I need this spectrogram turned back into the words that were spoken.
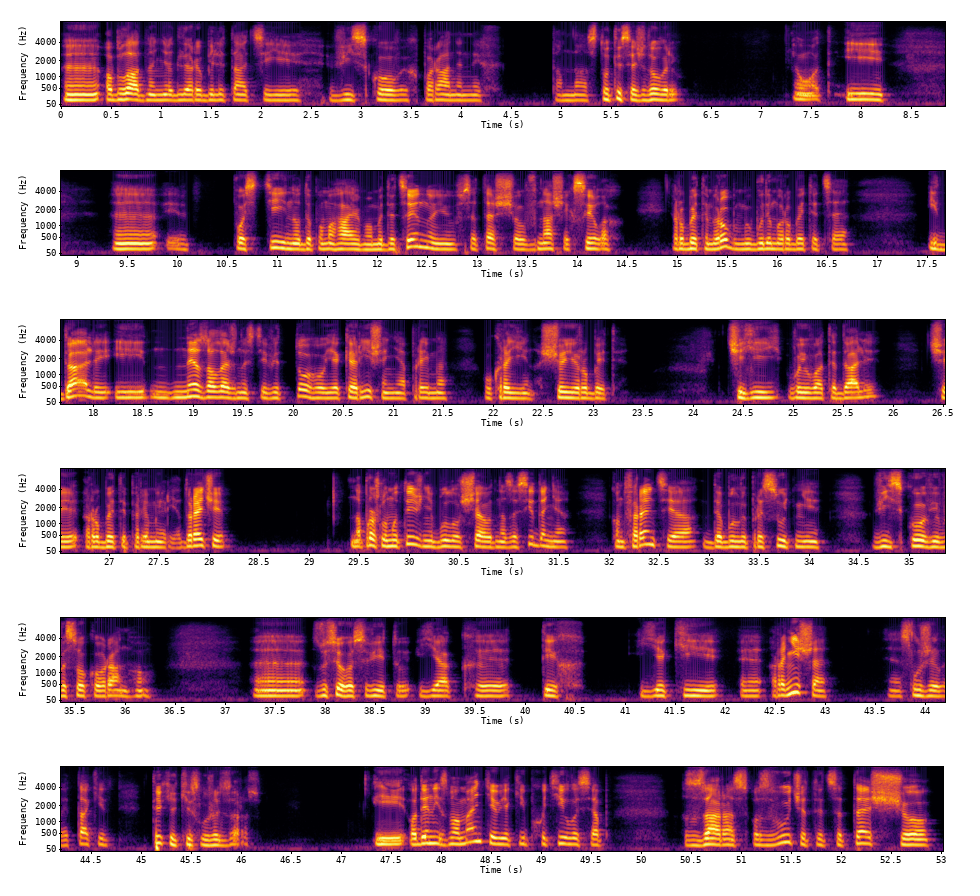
е, обладнання для реабілітації військових поранених там на 100 тисяч доларів. От, І е, постійно допомагаємо медициною. Все те, що в наших силах робити, ми робимо, ми будемо робити це і далі, і незалежності від того, яке рішення прийме Україна, що їй робити, чи їй воювати далі, чи робити перемир'я. До речі, на прошлому тижні було ще одне засідання, конференція, де були присутні військові високого рангу з усього світу, як е, тих, які е, раніше служили, так і тих, які служать зараз. І один із моментів, який б хотілося б зараз озвучити, це те, що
